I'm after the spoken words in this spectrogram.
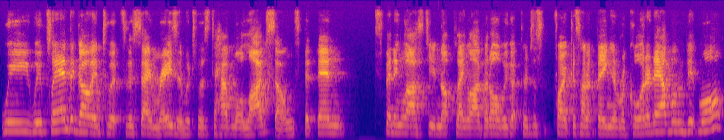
we, we planned to go into it for the same reason, which was to have more live songs. But then spending last year not playing live at all, we got to just focus on it being a recorded album a bit more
